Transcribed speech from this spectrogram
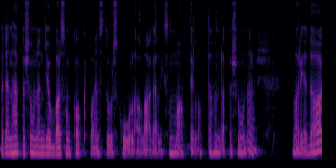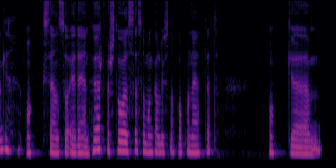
För den här personen jobbar som kock på en stor skola och lagar liksom mat till 800 personer varje dag. Och sen så är det en hörförståelse som man kan lyssna på på nätet. Och ehm,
